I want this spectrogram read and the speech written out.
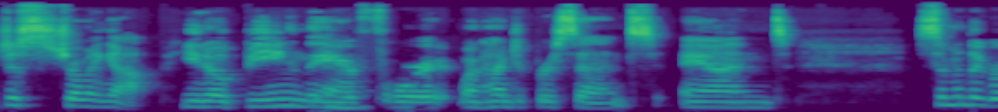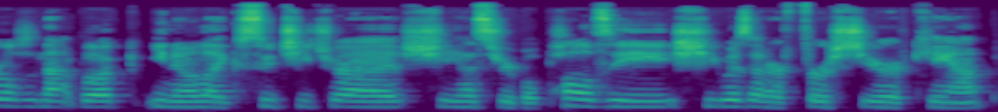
just showing up, you know, being there yeah. for it 100%. And some of the girls in that book, you know, like Suchitra, she has cerebral palsy. She was at our first year of camp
